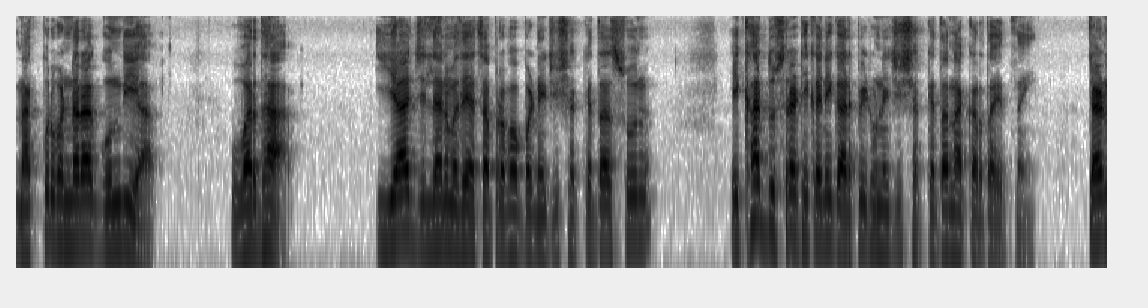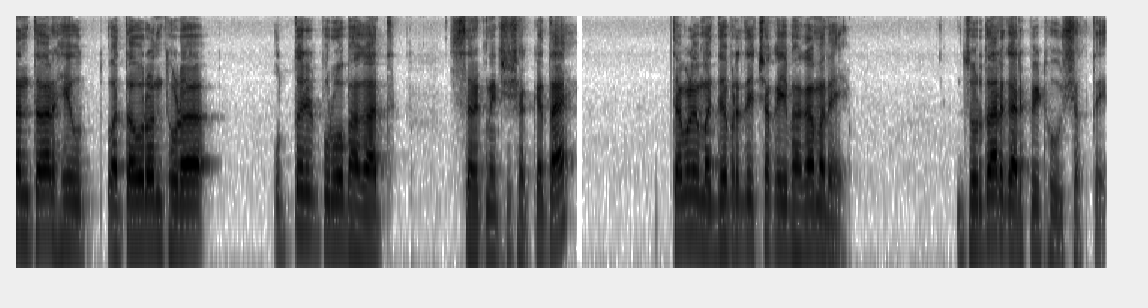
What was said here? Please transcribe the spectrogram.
नागपूर भंडारा गोंदिया वर्धा या जिल्ह्यांमध्ये याचा प्रभाव पडण्याची शक्यता असून एखाद दुसऱ्या ठिकाणी गारपीट होण्याची शक्यता नाकारता येत नाही. त्यानंतर हे उत वातावरण थोडं उत्तर पूर्व भागात सरकण्याची शक्यता आहे. त्यामुळे मध्य प्रदेशच्या काही भागामध्ये जोरदार गारपीट होऊ शकते.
